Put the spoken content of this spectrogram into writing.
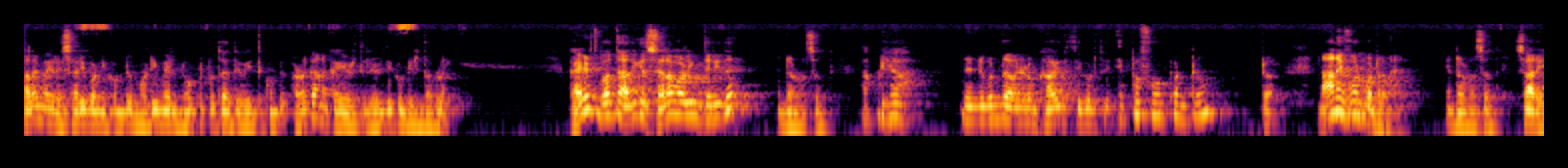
தலைமயிரை சரி பண்ணி கொண்டு மடிமேல் நோட்டு புத்தகத்தை வைத்துக்கொண்டு அழகான கையெழுத்தில் எழுதி கொண்டிருந்தவளை கையெழுத்து பார்த்து அதிக செலவாளின்னு தெரியுது என்றான் வசந்த். அப்படியா? நின்று கொண்டு அவனிடம் காகிதத்தை கொடுத்து எப்போ ஃபோன் பண்ணிட்டோம்? என்றான். நானே ஃபோன் பண்ணுறேனே என்றான் வசந்த். சாரி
